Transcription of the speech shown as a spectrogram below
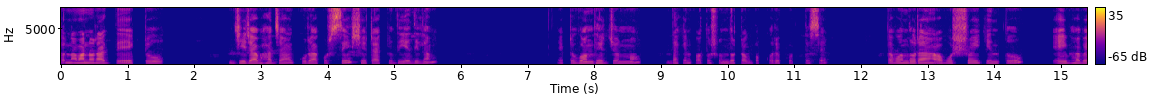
তো নামানোর আগ দিয়ে একটু জিরা ভাজা গুঁড়া করছি, সেটা একটু দিয়ে দিলাম। একটু গন্ধের জন্য। দেখেন কত সুন্দর টকবক করে ফুটতেছে। তো বন্ধুরা, অবশ্যই কিন্তু এইভাবে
